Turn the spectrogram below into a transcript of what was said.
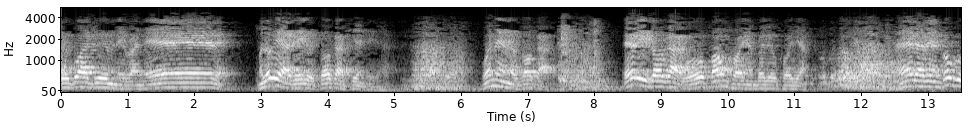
ကိုကြွားတွေးမနေပါနဲ့တဲ့မလုပ်ရသေးလို့သောကဖြစ်နေတာဝန်းနဲ့သောက အဲ့ဒီသောကကိုပေါင်းခေါ်ရင်ဘယ်လိုခေါ်ကြအဲဒါဖြင့်ကုက္ကု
